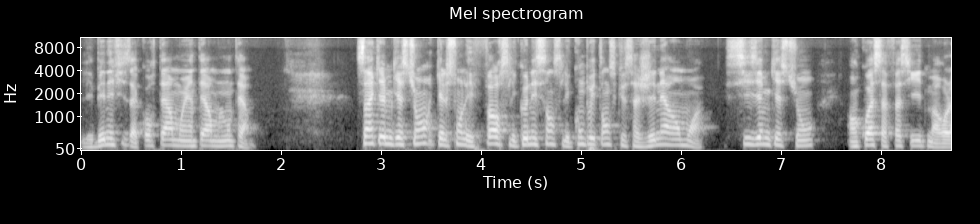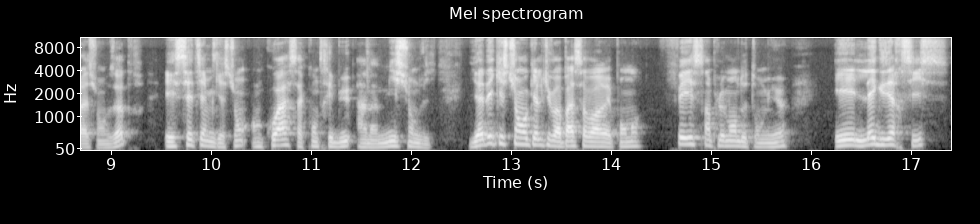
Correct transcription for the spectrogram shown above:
les bénéfices à court terme, moyen terme, long terme. Cinquième question, quelles sont les forces, les connaissances, les compétences que ça génère en moi? Sixième question, en quoi ça facilite ma relation aux autres? Et septième question, en quoi ça contribue à ma mission de vie? Il y a des questions auxquelles tu vas pas savoir répondre. Fais simplement de ton mieux. Et l'exercice,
